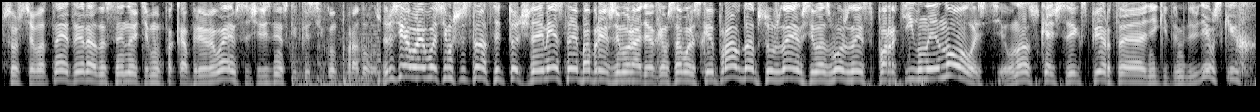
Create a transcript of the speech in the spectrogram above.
Слушайте, вот на этой радостной ноте мы пока прерываемся, через несколько секунд продолжим. Друзья мои, 8.16, точное местное, по-прежнему радио «Комсомольская правда». Обсуждаем всевозможные спортивные новости. У нас в качестве эксперта Никита Медведевских.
